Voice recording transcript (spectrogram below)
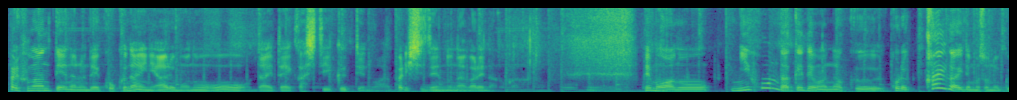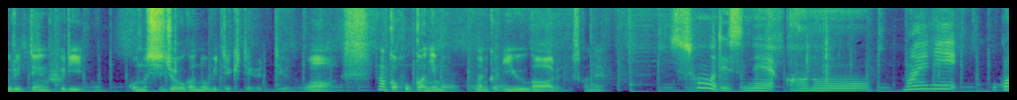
ぱり不安定なので国内にあるものを代替化していくっていうのはやっぱり自然の流れなのかなと。でもあの日本だけではなくこれ海外でもそのグルテンフリーのこの市場が伸びてきてるっていうのはなんか他にも何か理由があるんですかね？そうですね。あの前に行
